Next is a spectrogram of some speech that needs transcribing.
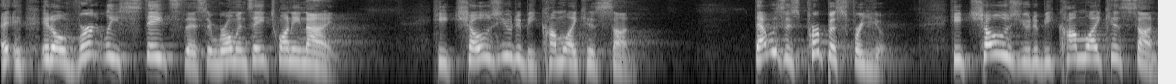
It overtly states this in Romans 8:29. He chose you to become like his son. That was his purpose for you. He chose you to become like his son.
